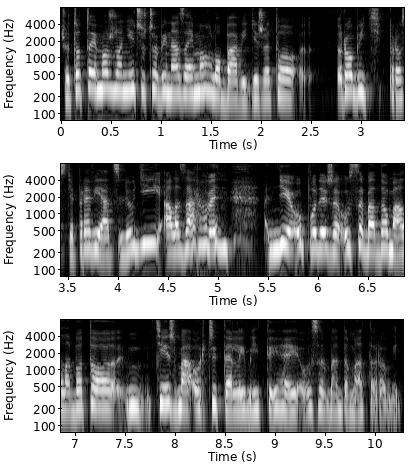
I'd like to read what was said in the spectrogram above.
že toto je možno niečo, čo by nás aj mohlo baviť, že to robiť proste pre viac ľudí, ale zároveň nie úplne, že u seba doma, lebo to tiež má určité limity, hej, u seba doma to robiť.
